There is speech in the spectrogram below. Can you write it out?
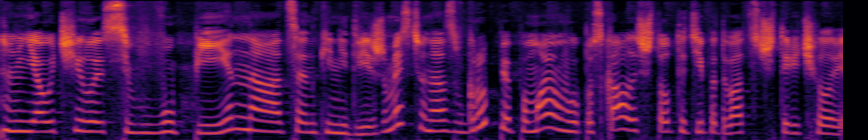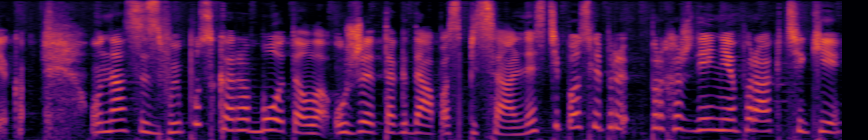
я училась в УПИ на оценке недвижимости. У нас в группе, по-моему, выпускалось что-то типа 24 человека. У нас из выпуска работала уже тогда по специальности после прохождения практики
